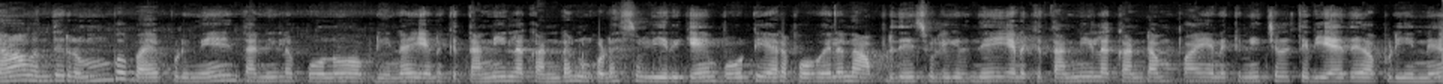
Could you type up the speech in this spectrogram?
நான் வந்து ரொம்ப பயப்படுவேன் தண்ணியில் போகணும் அப்படின்னா. எனக்கு தண்ணியில் கண்டம்னு கூட சொல்லியிருக்கேன். போட்டு ஏற போகையில் நான் அப்படிதான் சொல்லியிருந்தேன். எனக்கு தண்ணியில் கண்டம்ப்பா எனக்கு நீச்சல் தெரியாது அப்படின்னு.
